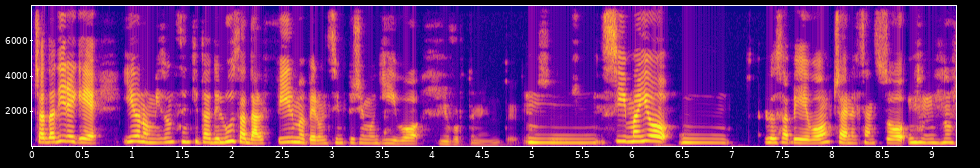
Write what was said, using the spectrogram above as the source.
Cioè, da dire che io non mi sono sentita delusa dal film per un semplice motivo. Io fortemente. Mm, sì, ma io mh, lo sapevo, cioè nel senso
